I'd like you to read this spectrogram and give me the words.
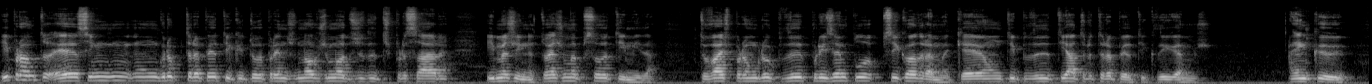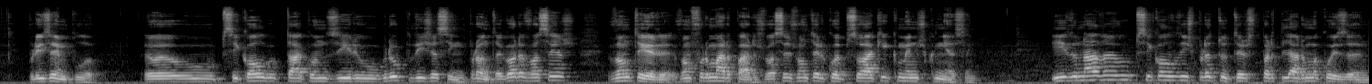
E pronto, é assim um grupo terapêutico e tu aprendes novos modos de te expressar. Imagina, tu és uma pessoa tímida, tu vais para um grupo de, por exemplo, psicodrama, que é um tipo de teatro terapêutico, digamos, em que, por exemplo, o psicólogo que está a conduzir o grupo diz assim: Pronto, agora vocês vão ter, vão formar pares, vocês vão ter com a pessoa aqui que menos conhecem. E do nada o psicólogo diz para tu teres de partilhar uma coisa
